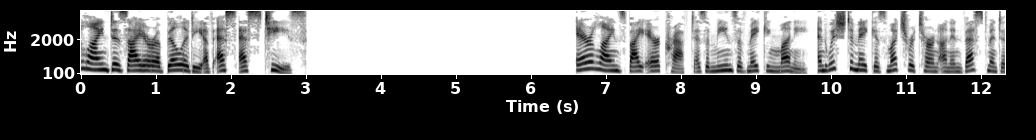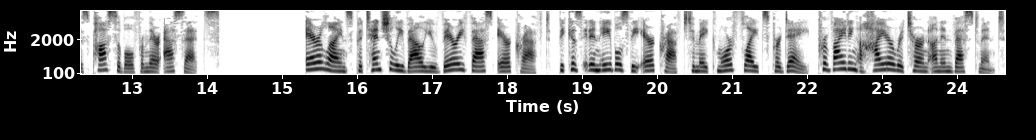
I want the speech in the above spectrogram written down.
Airline desirability of SSTs Airlines buy aircraft as a means of making money, and wish to make as much return on investment as possible from their assets. Airlines potentially value very fast aircraft, because it enables the aircraft to make more flights per day, providing a higher return on investment.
